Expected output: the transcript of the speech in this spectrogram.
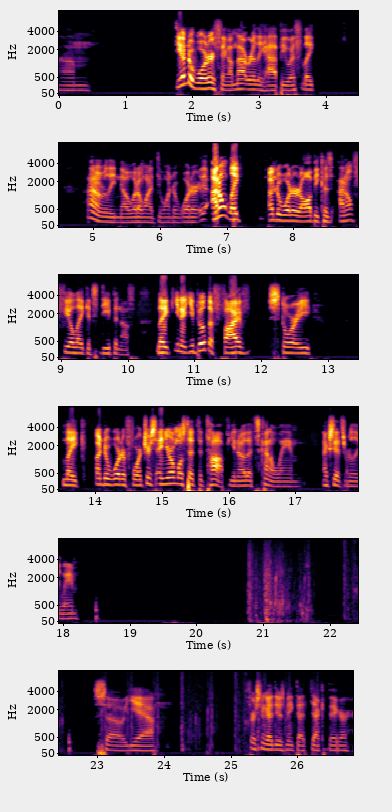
Um, the underwater thing I'm not really happy with. Like, I don't really know what I want to do underwater. I don't like underwater at all because I don't feel like it's deep enough. Like, you know, you build a five story like underwater fortress and you're almost at the top, you know, that's kind of lame. Actually, that's really lame. So, yeah. First thing I gotta do is make that deck bigger.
